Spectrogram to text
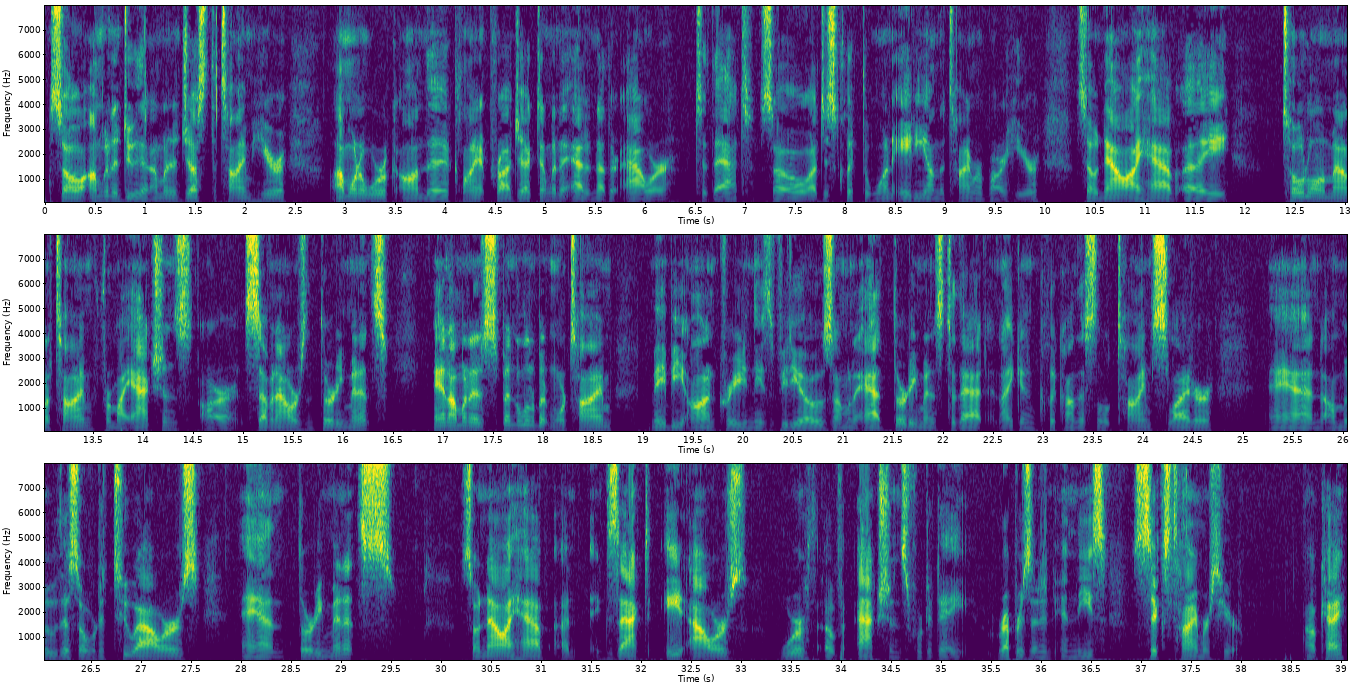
So I'm going to do that. I'm going to adjust the time here. I want to work on the client project. I'm going to add another hour to that. So I just click the 180 on the timer bar here. So now I have a total amount of time for my actions are 7 hours and 30 minutes. And I'm going to spend a little bit more time maybe on creating these videos. I'm going to add 30 minutes to that and I can click on this little time slider and I'll move this over to 2 hours and 30 minutes. So now I have an exact 8 hours worth of actions for today represented in these six timers here. Okay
